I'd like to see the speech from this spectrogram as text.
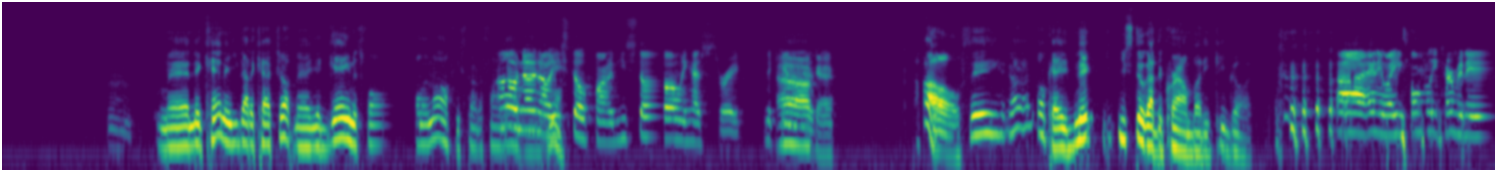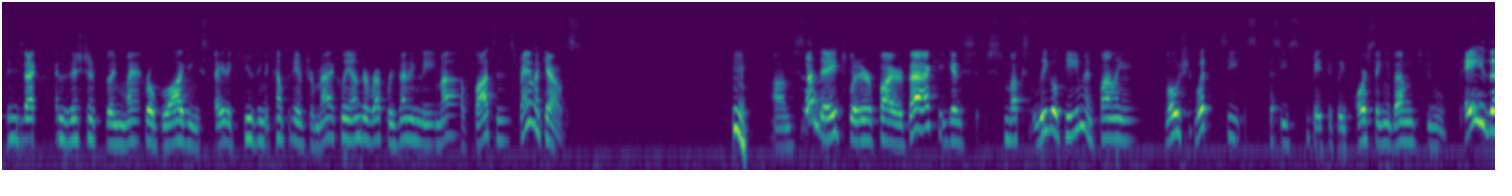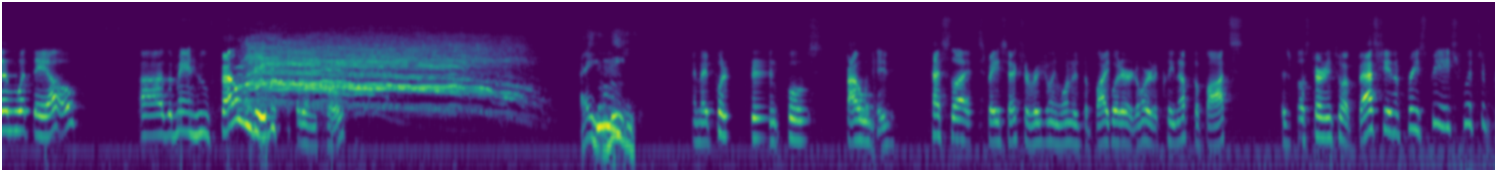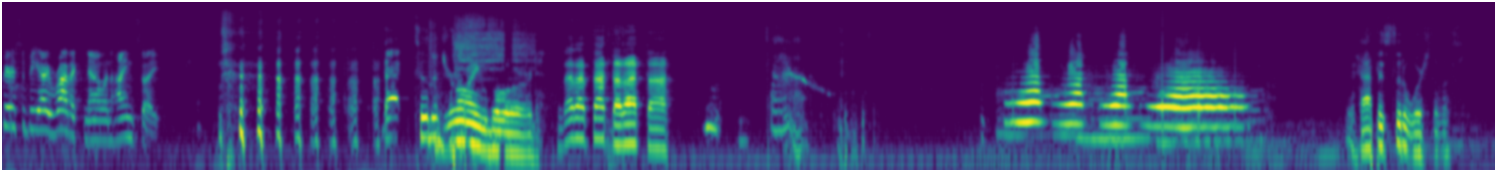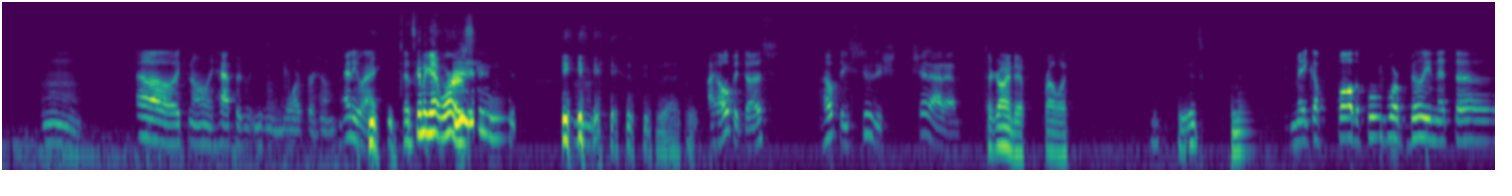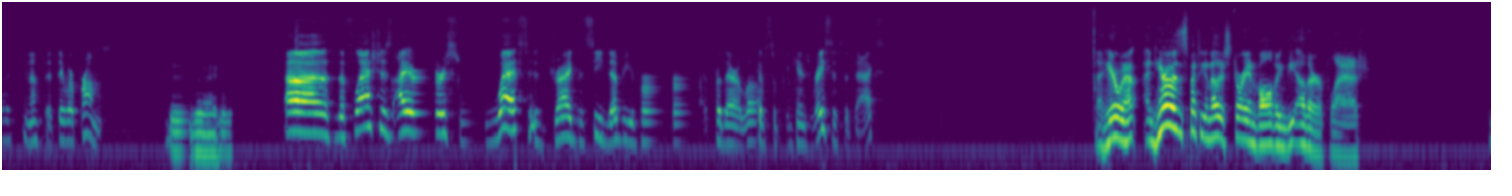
Man, Nick Cannon, you got to catch up, man. Your game is falling off. We started to find Oh out. no, man. no, he's still fine. He still only has three. Nick Cannon Oh, has- okay. on. Oh, see? Uh, okay, Nick, you still got the crown, buddy. Keep going. Uh, anyway, he formally terminated his acquisition for the microblogging site, accusing the company of dramatically underrepresenting the amount of bots and spam accounts. On Sunday, Twitter fired back against Smuck's legal team and filing a motion with the SEC, basically forcing them to pay them what they owe. Uh, the man who founded, quote unquote, Hey, me. and I put it in quotes, founded. Tesla and SpaceX originally wanted to buy Twitter in order to clean up the bots, as well as turn into a bastion of free speech, which appears to be ironic now in hindsight. Back to the drawing board. Da da da da da da. It happens to the worst of us. Hmm. Oh, it can only happen even more for him. Anyway, It's gonna get worse. exactly. I hope it does. I hope they sue the sh- shit out of him. They're going to probably. It's Make up all the 44 billion that the you know that they were promised. exactly. Uh, the Flash's Iris West has dragged the CW for for their lack of support against racist attacks. Uh, here, we- and here I was expecting another story involving the other Flash.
